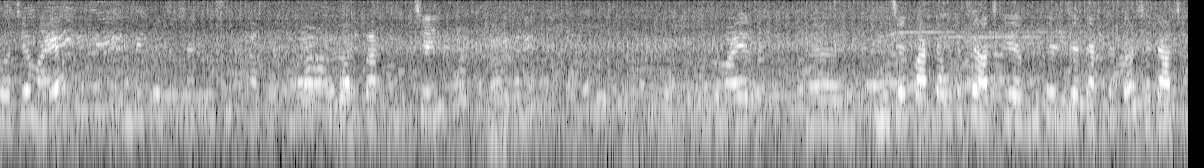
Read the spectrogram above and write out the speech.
রয়েছে মায়ের। বডি পার্ট উঠছেই এখানে মায়ের নিচের পাটটা উঠেছে আজকে বুকের যে ট্যাক্সারটা সেটা আজকে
